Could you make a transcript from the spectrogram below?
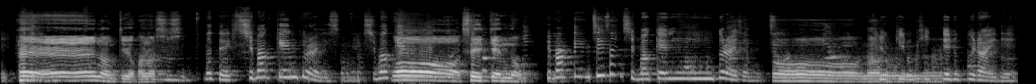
へえ、なんていう話。だって柴犬くらいですよね。柴犬。ああ、政権の。柴犬。小さい柴犬くらいじゃないですああか、なるほ10ど、キロ切ってるくらいで。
